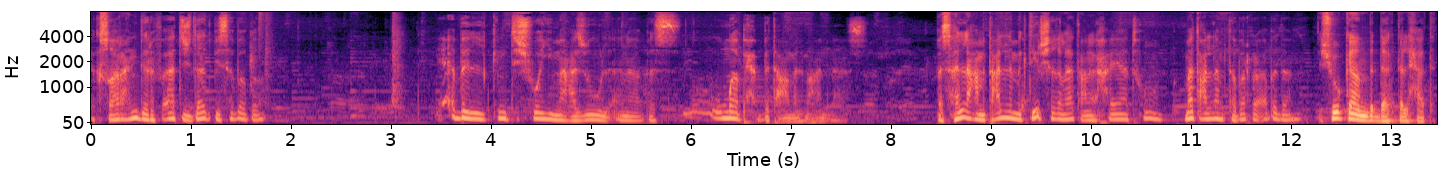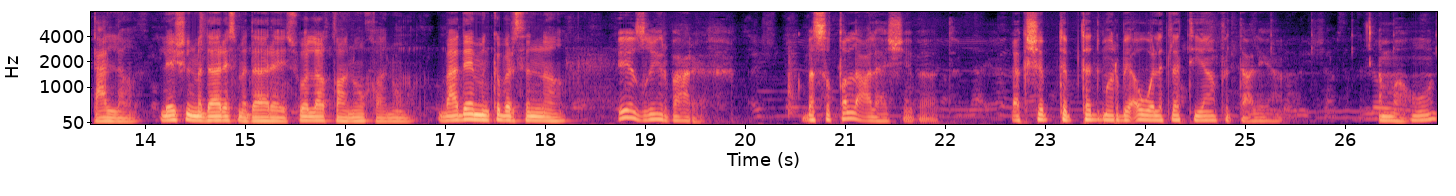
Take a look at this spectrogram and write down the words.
لك صار عندي رفقات جداد بسببها. قبل كنت شوي معزول أنا بس وما بحب أتعامل مع الناس. بس هلأ عم اتعلم كتير شغلات عن الحياة هون. ما تعلمتها برا أبدا. شو كان بدك تلحق تتعلم؟ ليش المدارس مدارس ولا القانون قانون؟ بعدين من كبر سنك إيه صغير بعرف. بس اطلع على هالشيبات. لك شبت بتدمر بأول ثلاثة أيام فت عليها أما هون؟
